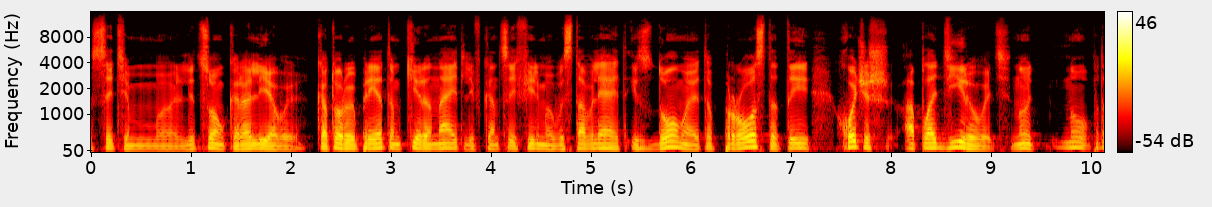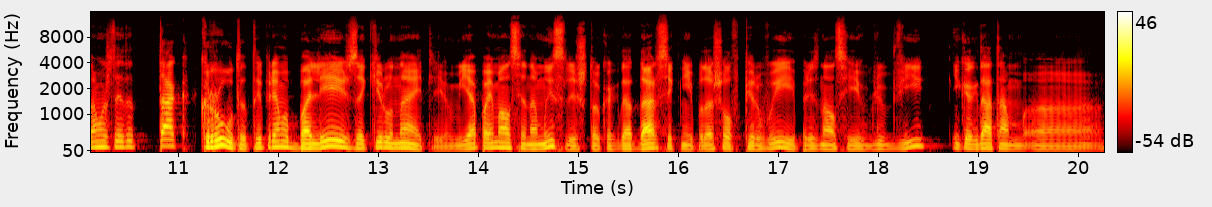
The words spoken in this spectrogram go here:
с этим э, лицом королевы, которую при этом Кира Найтли в конце фильма выставляет из дома, это просто ты хочешь аплодировать. Ну, ну, потому что это так круто, ты прямо болеешь за Киру Найтли. Я поймался на мысли, что когда Дарси к ней подошел впервые и признался ей в любви, и когда там э,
